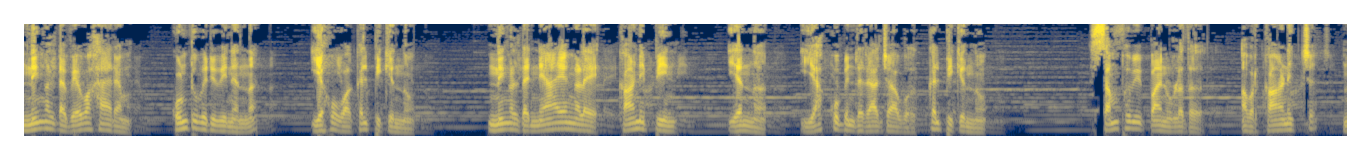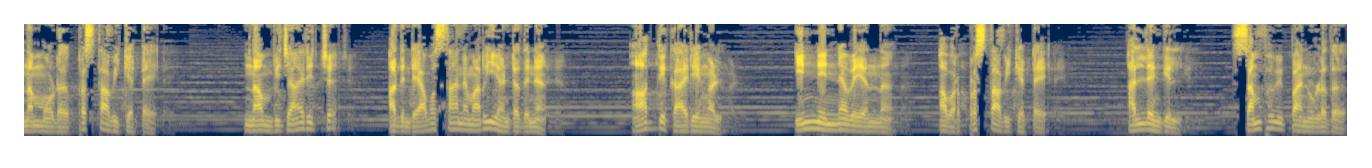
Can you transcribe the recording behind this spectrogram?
നിങ്ങളുടെ വ്യവഹാരം കൊണ്ടുവരുവിനെന്ന് യഹോവ കൽപ്പിക്കുന്നു. നിങ്ങളുടെ ന്യായങ്ങളെ കാണിപ്പീൻ എന്ന് യാക്കോബിന്റെ രാജാവ് കൽപ്പിക്കുന്നു. സംഭവിപ്പാനുള്ളത് അവർ കാണിച്ച് നമ്മോട് പ്രസ്താവിക്കട്ടെ. നാം വിചാരിച്ച് അതിന്റെ അവസാനം അറിയേണ്ടതിന് ആദ്യ കാര്യങ്ങൾ ഇന്നിന്നവയെന്ന് അവർ പ്രസ്താവിക്കട്ടെ. അല്ലെങ്കിൽ സംഭവിപ്പാനുള്ളത്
